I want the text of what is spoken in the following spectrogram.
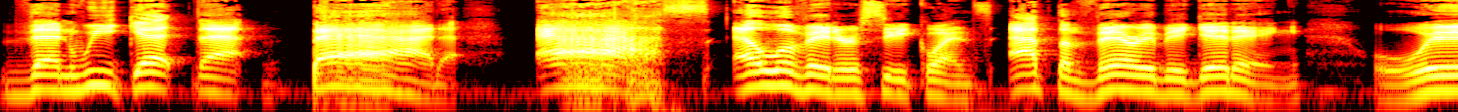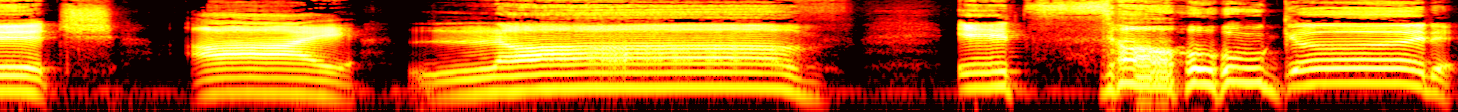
than we get that bad ass elevator sequence at the very beginning, which I love. It's so good.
